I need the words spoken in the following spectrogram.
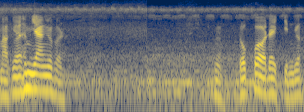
หมากย้อยทำยางอยู่เพิ่น ดกพ่อได้กินเยอะ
